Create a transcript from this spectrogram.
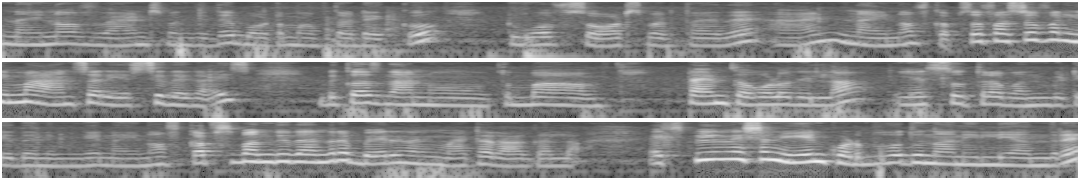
nine of wands ಬಂದಿದೆ bottom of the deck two of swords ಬರ್ತಾ ಇದೆ and nine of cup so first of all ನಿಮ್ಮ ಆನ್ಸರ್ ಎಷ್ಟಿದೆ ಗೈಸ್ ಬಿಕಾಸ್ ನಾನು ತುಂಬ ಟೈಮ್ ತೊಗೊಳೋದಿಲ್ಲ. ಎಸ್ ಸೂತ್ರ ಬಂದುಬಿಟ್ಟಿದೆ ನಿಮಗೆ ನೈನ್ ಆಫ್ ಕಪ್ಸ್ ಬಂದಿದೆ ಅಂದರೆ ಬೇರೆ ನನಗೆ ಮ್ಯಾಟರ್ ಆಗಲ್ಲ. ಎಕ್ಸ್ಪ್ಲನೇಷನ್ ಏನು ಕೊಡ್ಬೋದು ಇಲ್ಲಿ ಅಂದರೆ,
